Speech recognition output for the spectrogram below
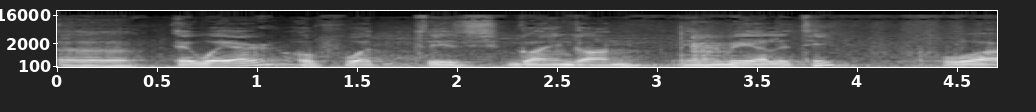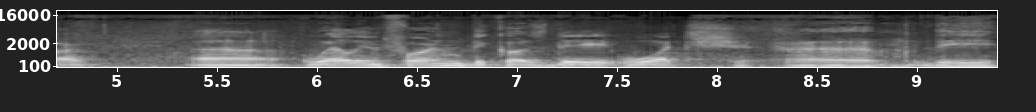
uh, aware of what is going on in reality, who are uh, well informed because they watch uh, the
